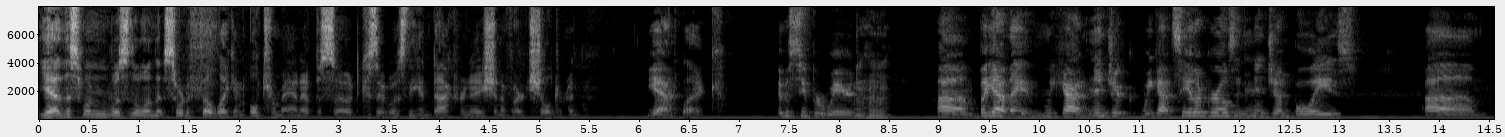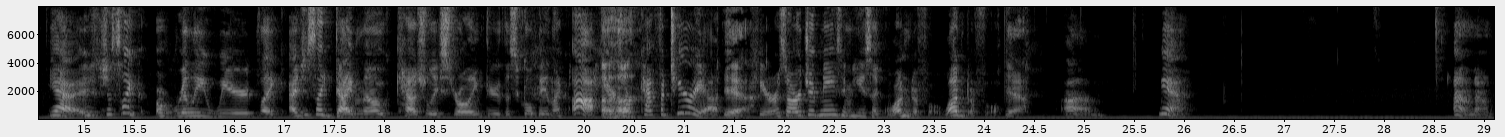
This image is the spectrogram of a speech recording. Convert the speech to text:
yeah. This one was the one that sort of felt like an Ultraman episode because it was the indoctrination of our children. Yeah, Like, it was super weird. mhm. Um, but yeah, they we got ninja, we got sailor girls and ninja boys. Um, yeah, it's just like a really weird. Like I just like Daimao casually strolling through the school, being like, "Ah, here's our Uh-huh. cafeteria. yeah, Here's our gymnasium." He's like, "Wonderful, wonderful." yeah. Um, yeah. I don't know.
